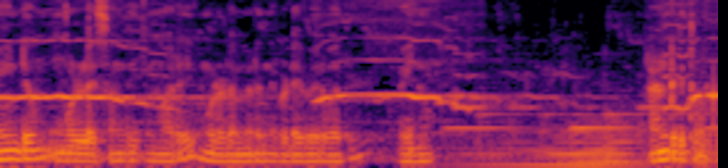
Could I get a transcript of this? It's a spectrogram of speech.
மீண்டும் உங்களை சந்திக்கும் வரை உங்களிடமிருந்து விடைபெறுவது வேணும் நன்றி தோழா.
